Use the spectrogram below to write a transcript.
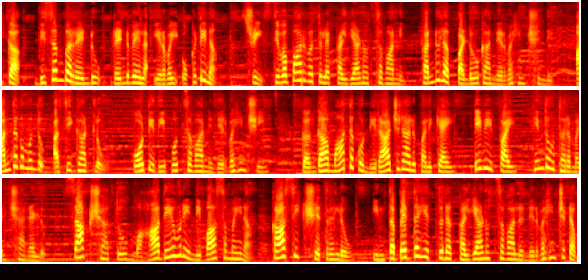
ఇక డిసెంబర్ రెండు రెండు వేల ఇరవై ఒకటిన శ్రీ శివపార్వతుల కళ్యాణోత్సవాన్ని కన్నుల పండుగగా నిర్వహించింది. అంతకుముందు అసిఘాట్లో కోటి దీపోత్సవాన్ని నిర్వహించి గంగామాతకు నిరాజనాలు పలికాయి. టీవీ ఫైవ్ హిందూ ధర్మం ఛానళ్ళు సాక్షాత్తు మహాదేవుని నివాసమైన కాశీ క్షేత్రంలో ఇంత పెద్ద ఎత్తున కళ్యాణోత్సవాలు నిర్వహించటం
